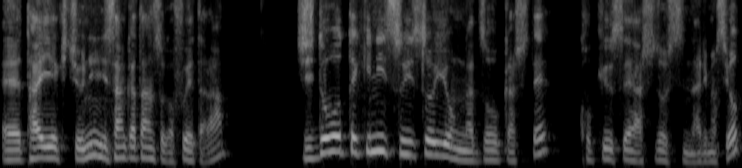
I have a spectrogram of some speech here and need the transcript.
え、体液中に二酸化炭素が増えたら自動的に水素イオンが増加して呼吸性アシド質になりますよ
